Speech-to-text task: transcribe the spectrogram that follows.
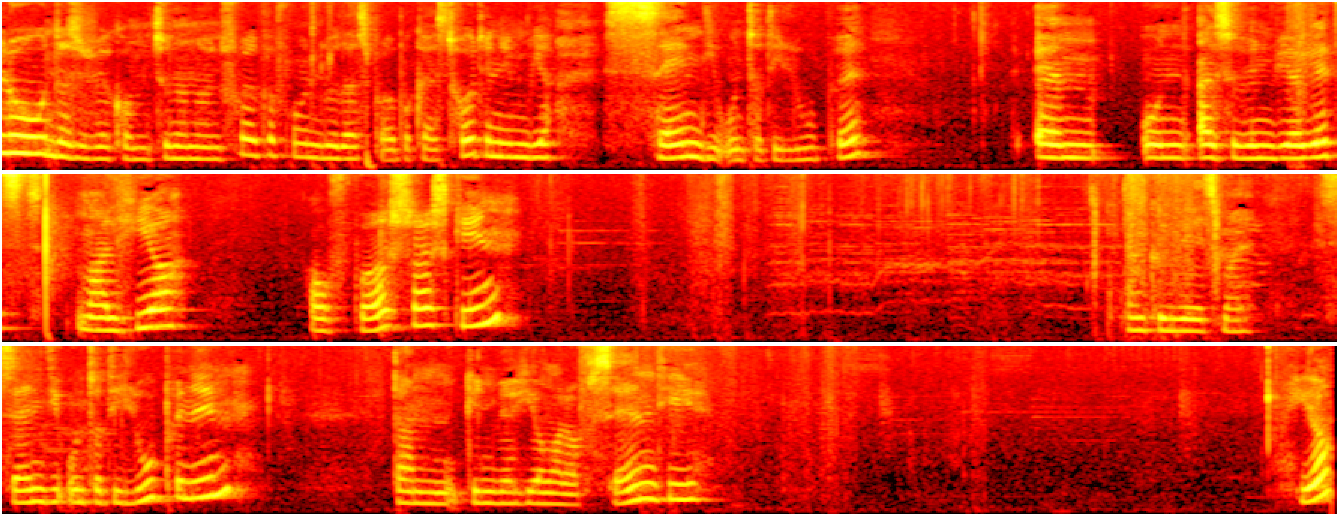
Hallo und herzlich willkommen zu einer neuen Folge von Ludas Podcast. Heute nehmen wir Sandy unter die Lupe. Ähm, und also wenn wir jetzt mal hier auf Brawl gehen, dann können wir jetzt mal Sandy unter die Lupe nehmen. Dann gehen wir hier mal auf Sandy. Hier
